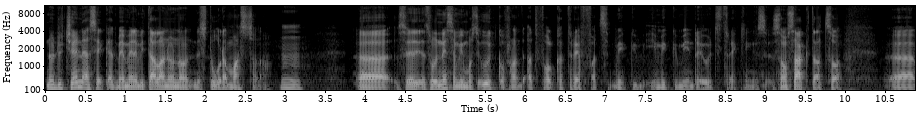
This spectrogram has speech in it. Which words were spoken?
No, du känner säkert, men jag menar, vi talar nu om de stora massorna. Uh, så jag, jag tror nästan vi måste utgå från att folk har träffats mycket, i mycket mindre utsträckning. Som sagt, alltså, uh,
